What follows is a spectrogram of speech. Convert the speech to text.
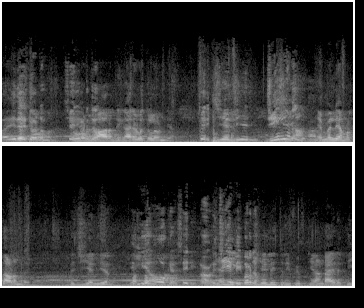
ധൈര്യമായിട്ട് കേട്ടോ. പോകുന്നുണ്ട്. ശരി ഷോറൂമിൽ അടുത്തത്. കാര്യങ്ങളൊക്കെ ഉള്ള വണ്ടിയാണ് ശരി. ജി എൽ ജി ആണോ? എം എൽ എ നമ്മളത്തെ അവിടെ ഉണ്ട്. ഇത് ജി എൽ ഇ ആണ്. ഓക്കേ, ശരി. ആ GLE, പറഞ്ഞോ. ത്രീ ഫിഫ്റ്റി രണ്ടായിരത്തി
